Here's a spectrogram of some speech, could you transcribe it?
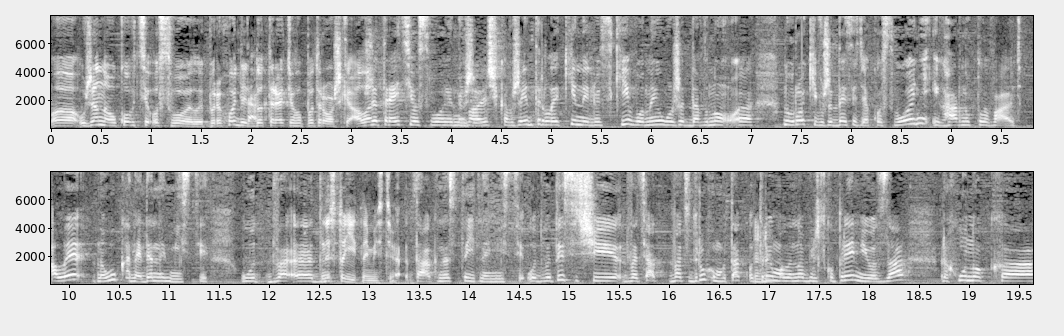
е, уже науковці освоїли, переходять Так. до третього потрошки. Але Вже третій освоєний Вже. Валечка, вже інтерлекіни людські, вони вже давно, е, ну років вже 10 як освоєні і гарно впливають. Але наука не йде на місці. У два, е, не стоїть на місці. Так, не стоїть на місці. У 2022-му так отримали Нобелівську премію за рахунок е,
